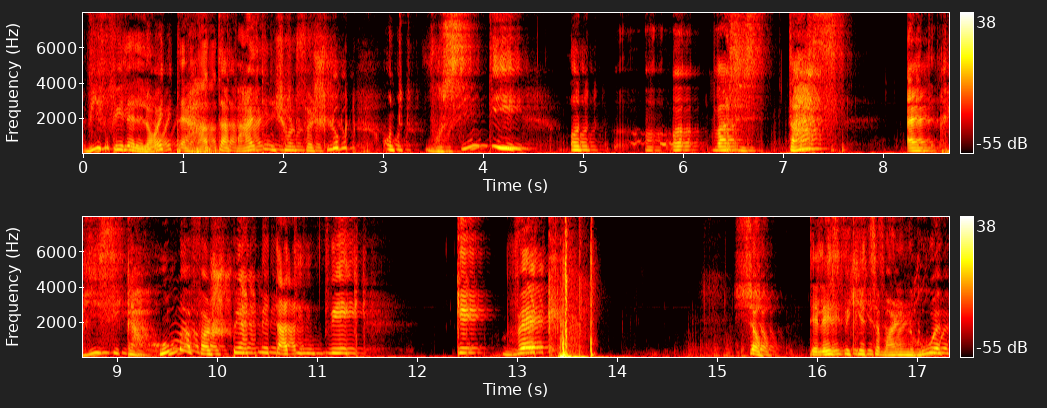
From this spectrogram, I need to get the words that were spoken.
Wie viele Leute hat der Wald denn schon verschluckt? Und wo sind die? Und äh, was ist das? Ein riesiger Hummer versperrt mir da den Weg. Geh weg! So, der lässt mich jetzt einmal in Ruhe.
